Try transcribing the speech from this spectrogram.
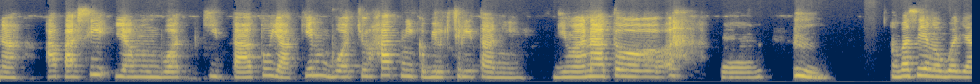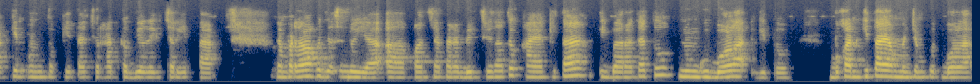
Nah apa sih yang membuat kita tuh yakin buat curhat nih ke bilik cerita nih? Gimana tuh? Okay. apa sih yang ngebuat yakin untuk kita curhat ke bilik cerita? Yang pertama aku jelasin dulu ya, uh, konsep bilik cerita tuh kayak kita ibaratnya tuh nunggu bola gitu. Bukan kita yang menjemput bola.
